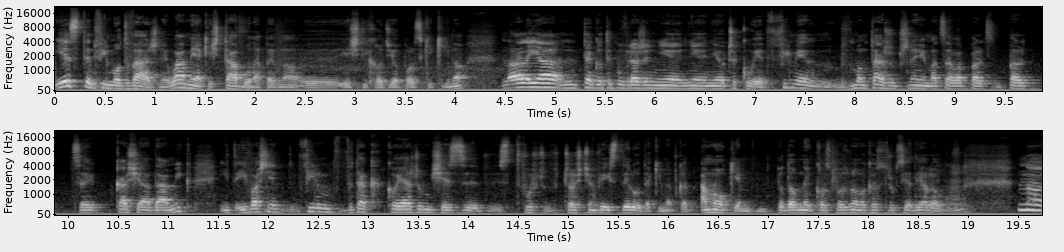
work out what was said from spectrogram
jest ten film odważny, łamie jakieś tabu na pewno, y, jeśli chodzi o polskie kino, no ale ja tego typu wrażeń nie, nie, nie oczekuję. W filmie, w montażu przynajmniej ma cała palce, palce Kasia Adamik i, i właśnie film tak kojarzył mi się z, z twórczością w jej stylu, takim na przykład Amokiem, podobny, kons- podobna konstrukcja dialogów. No,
